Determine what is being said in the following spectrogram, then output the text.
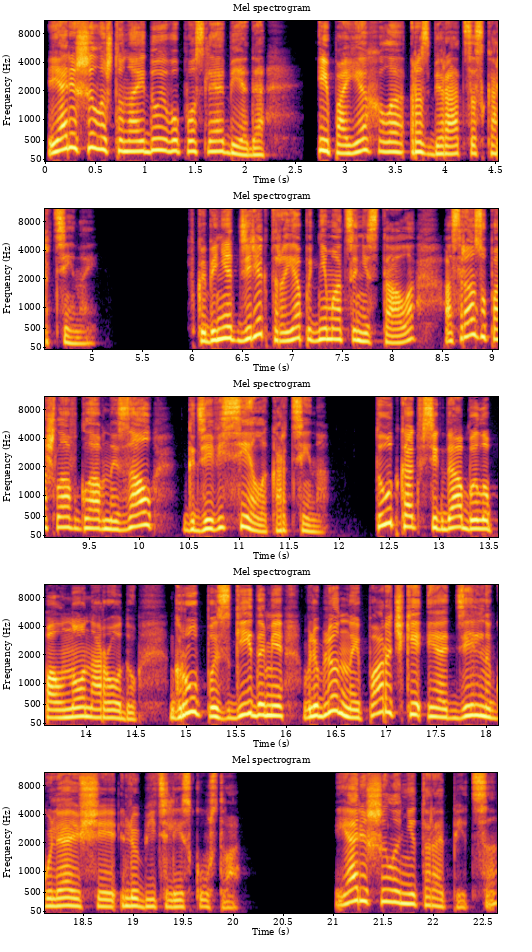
Я решила, что найду его после обеда, и поехала разбираться с картиной. В кабинет директора я подниматься не стала, а сразу пошла в главный зал, где висела картина. Тут, как всегда, было полно народу. Группы с гидами, влюбленные парочки и отдельно гуляющие любители искусства. Я решила не торопиться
